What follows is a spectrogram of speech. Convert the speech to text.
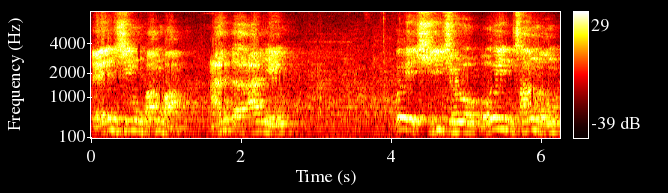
人心惶惶，难得安宁。为祈求国运昌隆，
